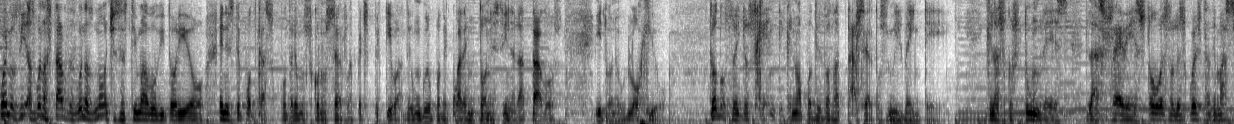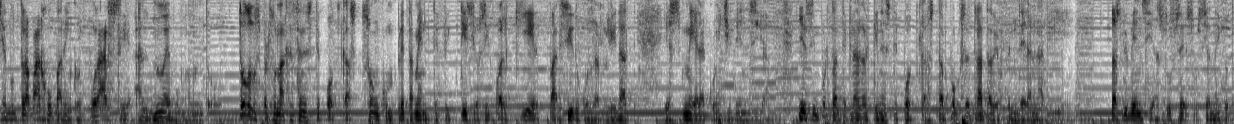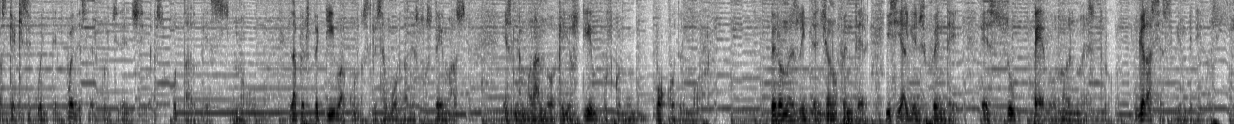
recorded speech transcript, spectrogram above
Buenos días, buenas tardes, buenas noches, estimado auditorio. En este podcast podremos conocer la perspectiva de un grupo de cuarentones inadaptados y tu neurologio. Todos ellos gente que no ha podido adaptarse al 2020. Que las costumbres, las redes, todo eso les cuesta demasiado trabajo para incorporarse al nuevo mundo. Todos los personajes en este podcast son completamente ficticios y cualquier parecido con la realidad es mera coincidencia. Y es importante aclarar que en este podcast tampoco se trata de ofender a nadie. Las vivencias, sucesos y anécdotas que aquí se cuenten pueden ser coincidencias o tal vez no. La perspectiva con las que se abordan estos temas es memorando aquellos tiempos con un poco de humor. Pero no es la intención ofender, y si alguien se ofende, es su pedo, no el nuestro. Gracias y bienvenidos.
